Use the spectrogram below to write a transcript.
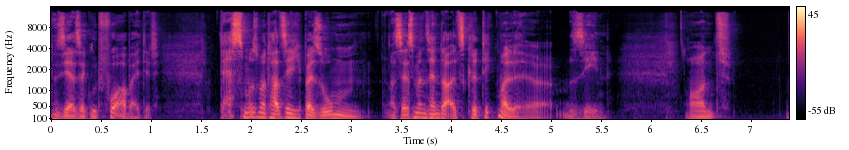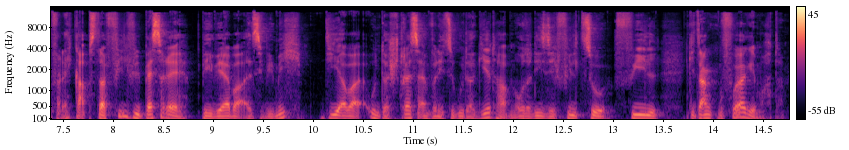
sehr, sehr gut vorarbeitet. Das muss man tatsächlich bei so einem Assessment Center als Kritik mal äh, sehen. Und vielleicht gab es da viel, viel bessere Bewerber als wie mich, die aber unter Stress einfach nicht so gut agiert haben oder die sich viel zu viel Gedanken vorher gemacht haben.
